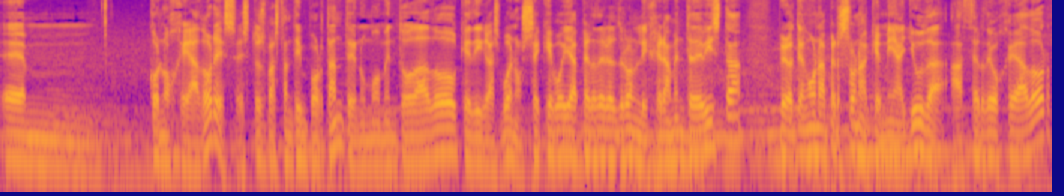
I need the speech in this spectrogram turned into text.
Em, con ojeadores. Esto es bastante importante en un momento dado que digas, bueno, sé que voy a perder el dron ligeramente de vista, pero tengo una persona que me ayuda a hacer de ojeador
